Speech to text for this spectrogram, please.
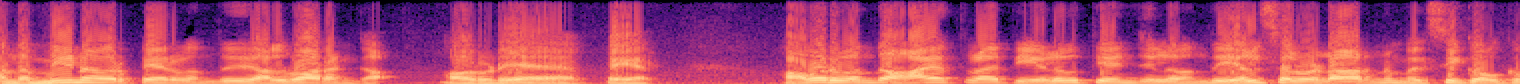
அந்த மீனவர் பெயர் வந்து அல்வாரங்கா அவருடைய பெயர். அவர் வந்து ஆயிரத்தி தொள்ளாயிரத்தி எழுபத்தி அஞ்சில் வந்து எல் செல்வடார்னு மெக்சிகோவுக்கு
